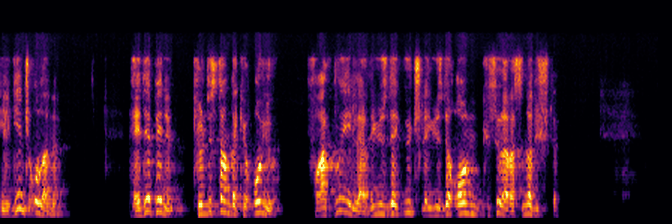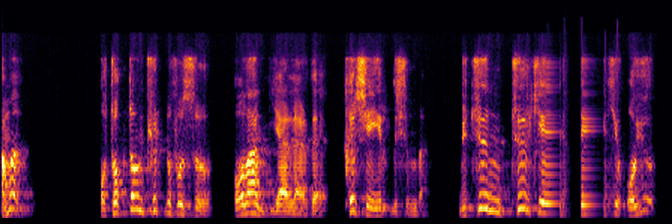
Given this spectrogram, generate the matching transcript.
ilginç olanı HDP'nin Kürdistan'daki oyu farklı illerde yüzde üç ile yüzde on küsür arasında düştü. Ama otokton Kürt nüfusu olan yerlerde Kırşehir dışında bütün Türkiye'deki oyu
